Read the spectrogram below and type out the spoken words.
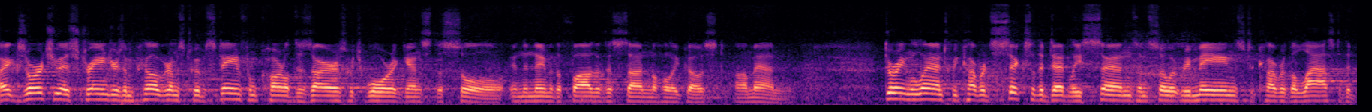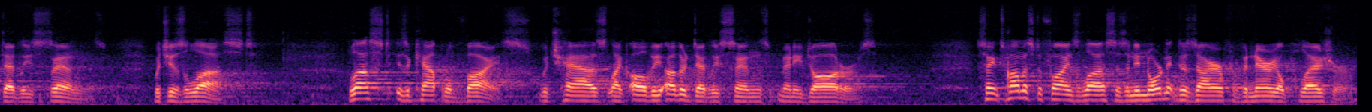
I exhort you as strangers and pilgrims to abstain from carnal desires which war against the soul. In the name of the Father, the Son, and the Holy Ghost. Amen. During Lent, we covered six of the deadly sins, and so it remains to cover the last of the deadly sins, which is lust. Lust is a capital vice, which has, like all the other deadly sins, many daughters. St. Thomas defines lust as an inordinate desire for venereal pleasure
